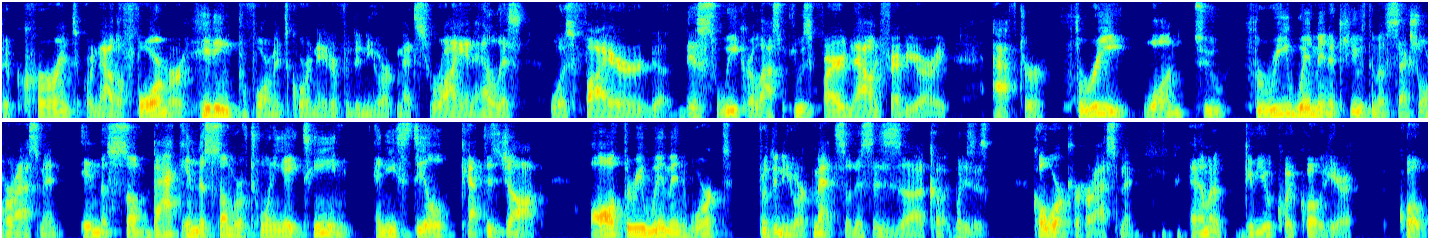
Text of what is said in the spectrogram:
the current or now the former hitting performance coordinator for the New York Mets, Ryan Ellis, was fired this week or last week. He was fired now in February after three, one, two, three women accused him of sexual harassment in the sum back in the summer of 2018, and he still kept his job. All three women worked for the New York Mets. So this is uh, co- what is this? Co-worker harassment. And I'm going to give you a quick quote here. Quote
